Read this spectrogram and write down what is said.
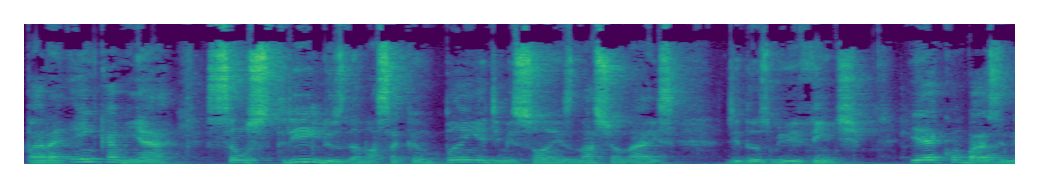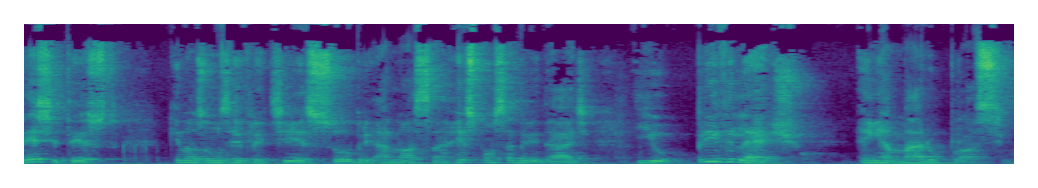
para encaminhar, são os trilhos da nossa campanha de missões nacionais de 2020. E é com base neste texto que nós vamos refletir sobre a nossa responsabilidade e o privilégio em amar o próximo.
